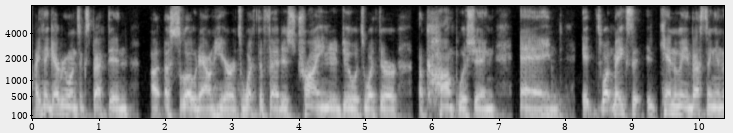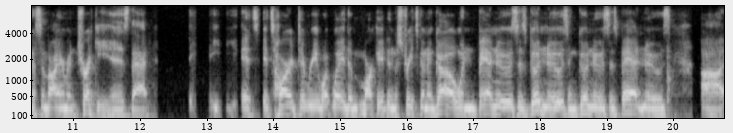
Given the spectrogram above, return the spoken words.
I think everyone's expecting a, a, slowdown here. It's what the Fed is trying to do. It's what they're accomplishing, and it's what makes it candidly investing in this environment tricky. Is that it's it's hard to read what way the market in the street's going to go when bad news is good news and good news is bad news. Uh,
